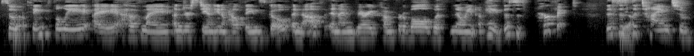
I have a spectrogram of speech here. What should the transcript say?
So yeah. thankfully, I have my understanding of how things go enough, and I'm very comfortable with knowing, okay, this is perfect. This is yeah. the time to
